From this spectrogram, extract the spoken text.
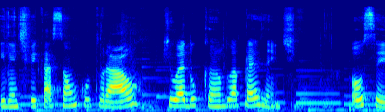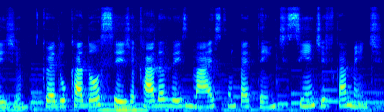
identificação cultural que o educando apresente. Ou seja, que o educador seja cada vez mais competente cientificamente,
